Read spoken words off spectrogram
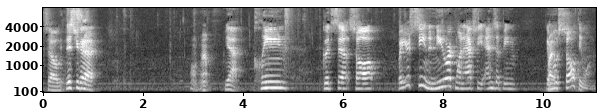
So this you're gonna Oh wow. Yeah, clean, good salt. But you're seeing the New York one actually ends up being the Right. most salty one,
